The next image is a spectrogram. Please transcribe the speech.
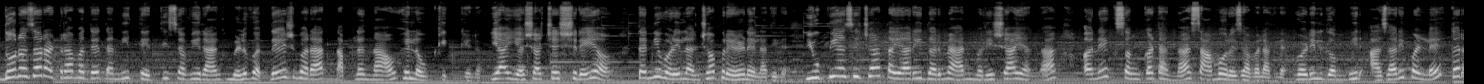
दोन हजार अठरा मध्ये त्यांनी तेहतीसावी रँक मिळवत देशभरात आपलं नाव हे लौकिक केलं. या यशाचे श्रेय त्यांनी वडिलांच्या प्रेरणेला दिले. युपीएससीच्या तयारी दरम्यान मनीषा यांना अनेक संकटांना सामोरे जावं लागले. वडील गंभीर आजारी पडले तर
